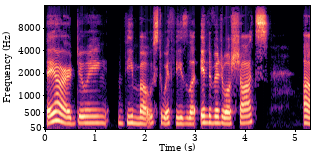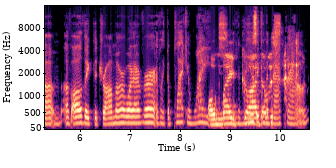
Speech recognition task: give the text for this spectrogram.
They are doing the most with these individual shots um, of all like the drama or whatever, and like the black and white. Oh my God, music that in the was- background.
